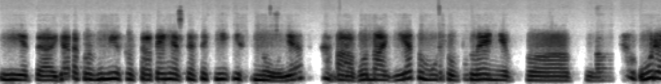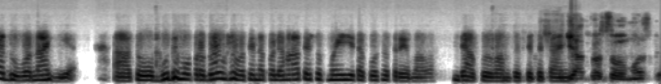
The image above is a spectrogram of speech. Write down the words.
і я так розумію, що стратегія все ж таки існує. А вона є, тому що в членів уряду вона є. А то будемо продовжувати наполягати, щоб ми її також отримали. Дякую вам за це питання. Я до слово можете.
